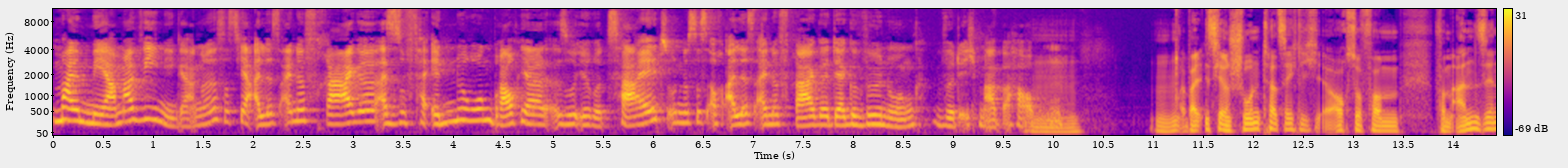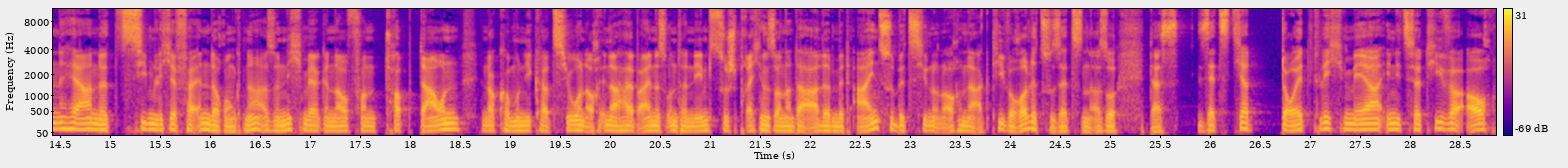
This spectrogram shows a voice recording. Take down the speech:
Mal mehr, mal weniger. Ne? Es ist ja alles eine Frage, also so Veränderung braucht ja so ihre Zeit und es ist auch alles eine Frage der Gewöhnung, würde ich mal behaupten. Mhm. mhm. Aber ist ja schon tatsächlich auch so vom, vom Ansinnen her eine ziemliche Veränderung, ne? Also nicht mehr genau von top-down in der Kommunikation auch innerhalb eines Unternehmens zu sprechen, sondern da alle mit einzubeziehen und auch in eine aktive Rolle zu setzen. Also das setzt ja deutlich mehr Initiative auch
